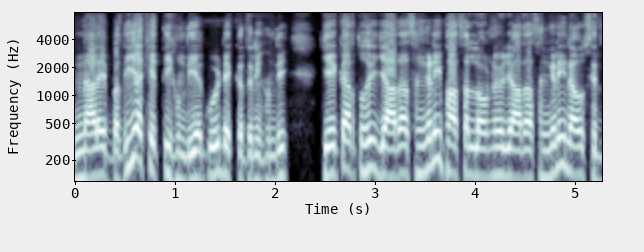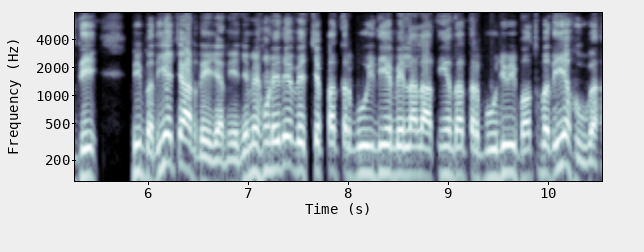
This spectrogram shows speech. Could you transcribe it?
ਨਾਲੇ ਵਧੀਆ ਖੇਤੀ ਹੁੰਦੀ ਹੈ ਕੋਈ ਦਿੱਕਤ ਨਹੀਂ ਹੁੰਦੀ। ਜੇਕਰ ਤੁਸੀਂ ਜ਼ਿਆਦਾ ਸੰਘਣੀ ਫਸਲ ਲਾਉਂਦੇ ਹੋ, ਜ਼ਿਆਦਾ ਸੰਘਣੀ ਨਾ ਸਿੱਧੀ ਵੀ ਵਧੀਆ ਝਾੜ ਦੇ ਜਾਂਦੀ ਹੈ ਜਿਵੇਂ ਹੁਣ ਇਹਦੇ ਵਿੱਚ ਆਪਾਂ ਤਰਬੂਜ ਦੀਆਂ ਬੇਲਾਂ ਲਾਤੀਆਂ ਤਾਂ ਤਰਬੂਜ ਵੀ ਬਹੁਤ ਵਧੀਆ ਹੋਊਗਾ।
